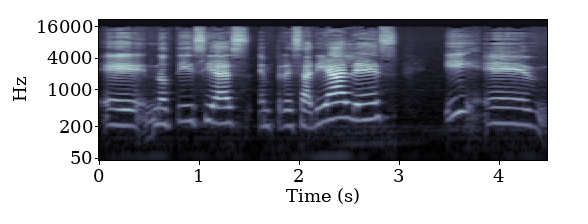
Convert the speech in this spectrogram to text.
eh, noticias empresariales, y eh,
